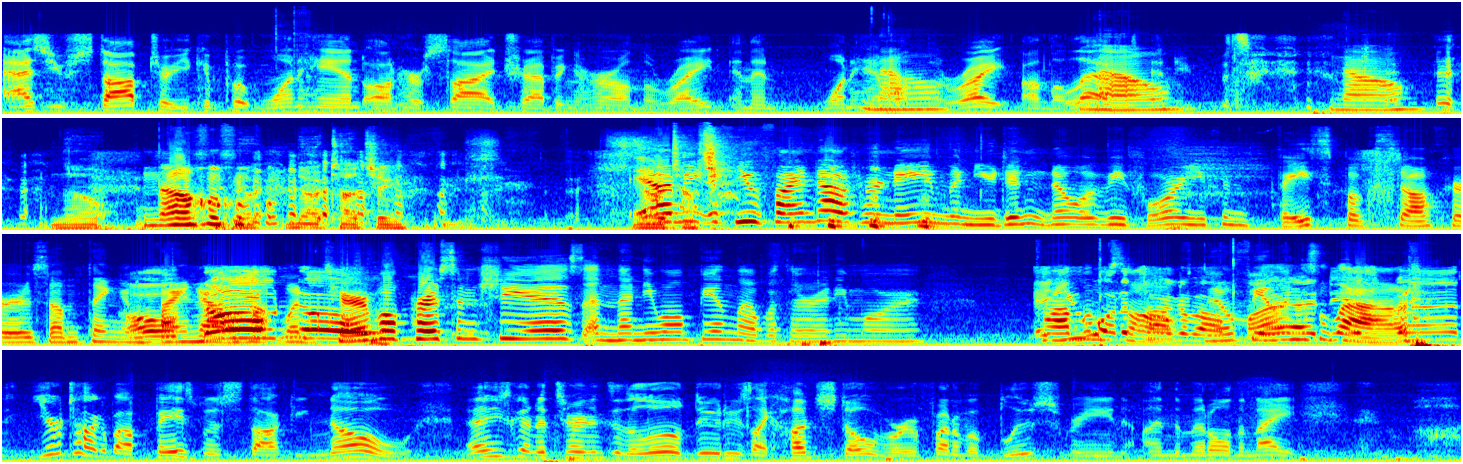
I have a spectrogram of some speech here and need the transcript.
as you've stopped her, you can put one hand on her side, trapping her on the right, and then one hand on the right on the left. No. And you... No. No, No. no, no touching. No I mean, if you find out her name and you didn't know it before, you can Facebook stalk her or something and Oh, find no, out how, what no. terrible person she is, and then you won't be in love with her anymore. And you Problem want to talk solved. about No feelings allowed. bad? You're talking about Facebook stalking. No, then he's gonna turn into the little dude who's like hunched over in front of a blue screen in the middle of the night. Like, "Ah,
